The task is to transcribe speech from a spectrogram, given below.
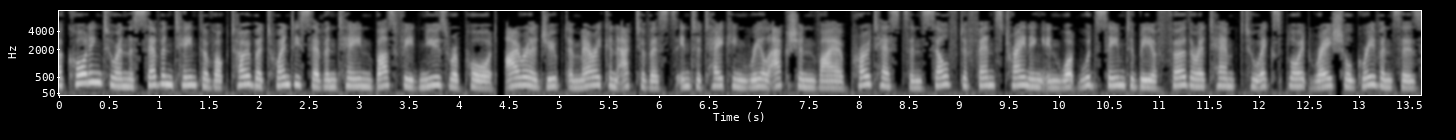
According to an 17 October 2017 BuzzFeed News report, IRA duped American activists into taking real action via protests and self-defense training in what would seem to be a further attempt to exploit racial grievances.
